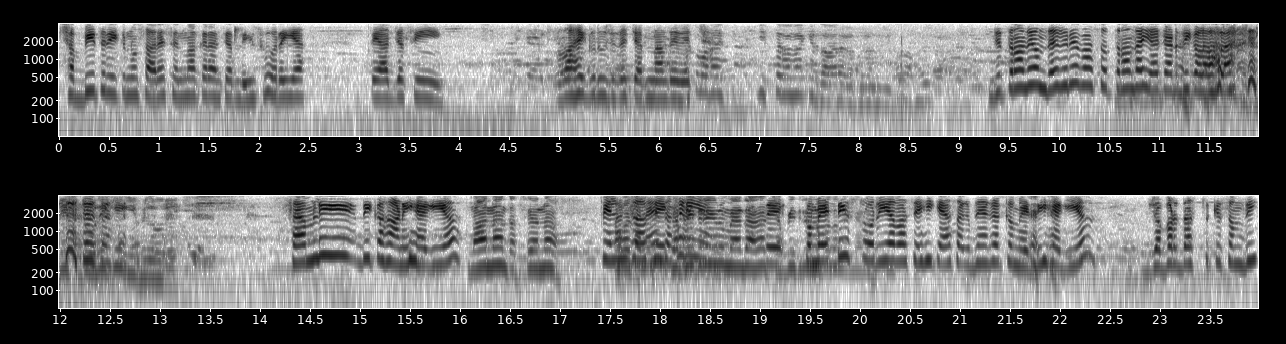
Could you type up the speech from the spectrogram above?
26 ਤਰੀਕ ਨੂੰ ਸਾਰੇ ਸਿਨੇਮਾ ਘਰਾਂ 'ਚ ਰਿਲੀਜ਼ ਹੋ ਰਹੀ ਹੈ, ਤੇ ਅੱਜ ਅਸੀਂ ਵਾਹਿਗੁਰੂ ਜੀ ਦੇ ਚਰਨਾਂ ਦੇ ਵਿੱਚ ਕਿਸ ਤਰ੍ਹਾਂ ਦਾ ਕਿਰਦਾਰ ਹੈਗਾ ਫਿਲਮ ਦੇ ਵਿੱਚ? ਜਿਸ ਤਰ੍ਹਾਂ ਦੇ ਹੁੰਦੇ ਵੀਰੇ ਬਸ ਉਸ ਤਰ੍ਹਾਂ ਦਾ ਹੀ ਆ ਚੜ੍ਹਦੀ ਕਲਾ ਵਾਲਾ। ਕੀ ਸਟੋਰੀ ਕੀ ਹੈਗੀ ਫਿਲਮ ਦੀ ਫੈਮਿਲੀ ਦੀ ਕਹਾਣੀ ਹੈਗੀ ਆ। ਨਾ ਨਾ ਦੱਸਿਓ ਨਾ। ਫਿਲਮ ਜਦ ਦੇਖਣੀ ਨੂੰ ਮੈਂ ਦੱਸਦਾ ਤੇ 26 ਤਰੀਕ ਨੂੰ ਕਮੇਡੀ ਸਟੋਰੀ ਆ ਬਸ ਇਹੀ ਕਹਿ ਸਕਦੇ ਹਾਂ ਕਿ ਕਮੇਡੀ ਹੈਗੀ ਆ ਜ਼ਬਰਦਸਤ ਕਿਸਮ ਦੀ।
